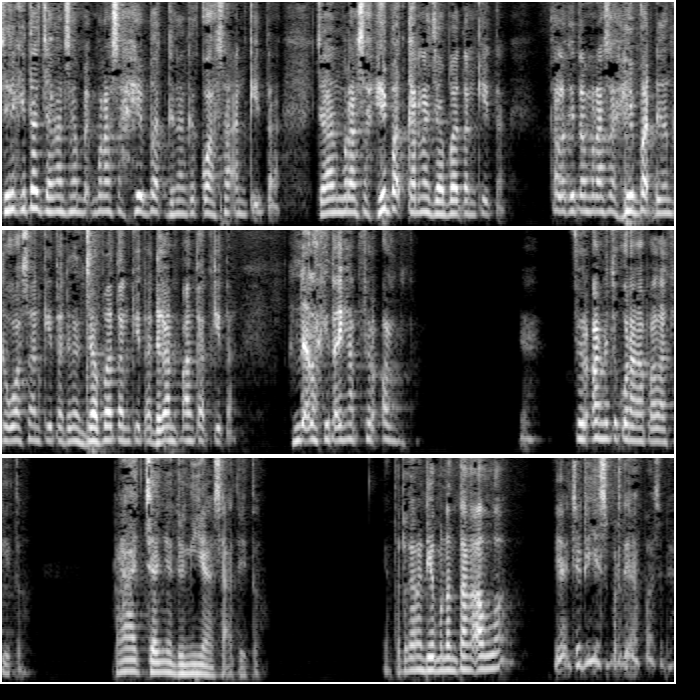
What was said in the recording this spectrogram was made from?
Jadi kita jangan sampai merasa hebat dengan kekuasaan kita. Jangan merasa hebat karena jabatan kita. Kalau kita merasa hebat dengan kekuasaan kita, dengan jabatan kita, dengan pangkat kita, hendaklah kita ingat Fir'aun. Ya. Fir'aun itu kurang apa lagi itu? Rajanya dunia saat itu. Ya, tapi karena dia menentang Allah, ya jadinya seperti apa sudah.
